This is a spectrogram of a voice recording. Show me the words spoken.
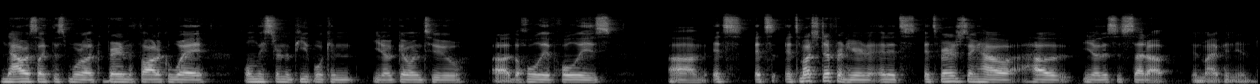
Now it's like this more like very methodical way only certain people can you know go into uh, the holy of holies. Um, it's it's it's much different here and it's it's very interesting how how you know this is set up in my opinion.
